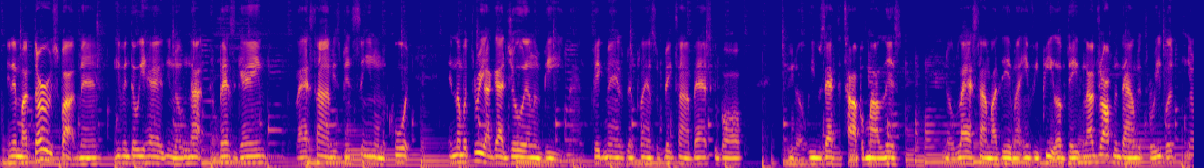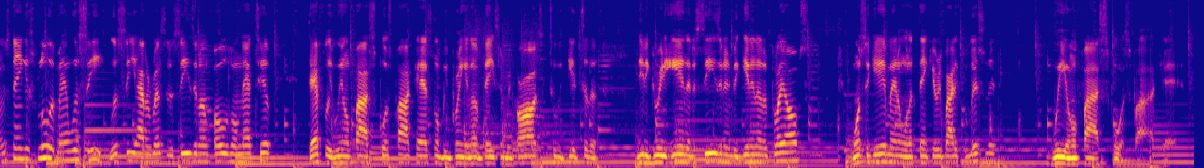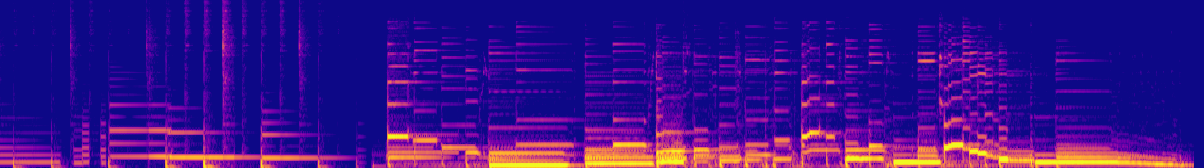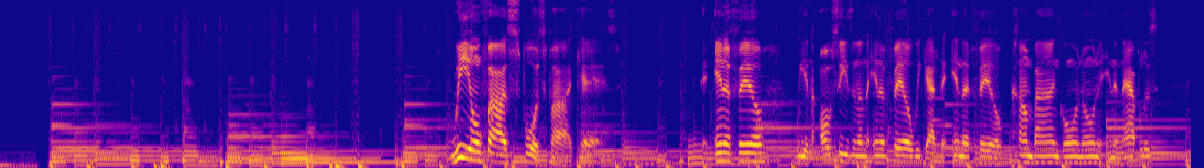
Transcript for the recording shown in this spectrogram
And in my third spot, man, even though he had, you know, not the best game last time he's been seen on the court. And number three, I got Joel Embiid, man. Big man's been playing some big time basketball. You know, he was at the top of my list. You know, last time I did my MVP update, and I dropped him down to three. But you know, this thing is fluid, man. We'll see. We'll see how the rest of the season unfolds on that tip definitely we on Fire Sports Podcast gonna be bringing updates in regards until we get to the nitty gritty end of the season and beginning of the playoffs. Once again, man, I want to thank everybody for listening. We on Fire Sports Podcast. On Fire Sports Podcast. The NFL, we in the off season of the NFL. We got the NFL Combine going on in Indianapolis.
